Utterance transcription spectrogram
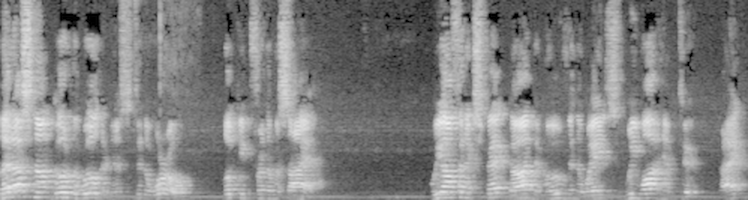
let us not go to the wilderness, to the world, looking for the Messiah. We often expect God to move in the ways we want Him to, right?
